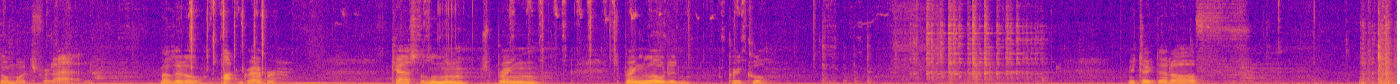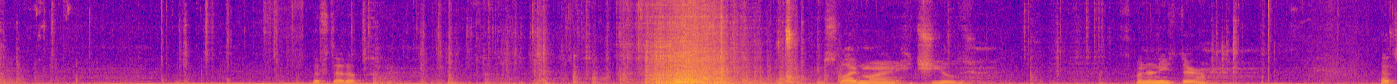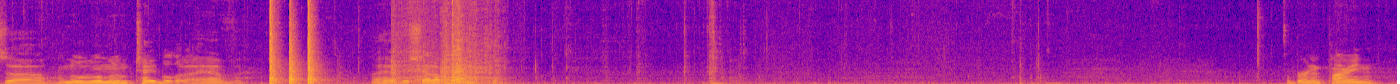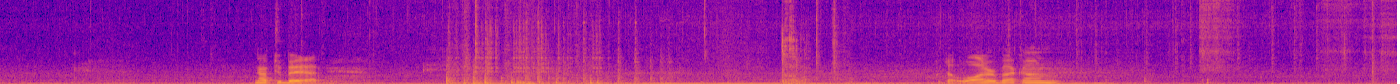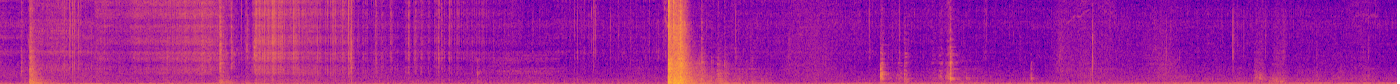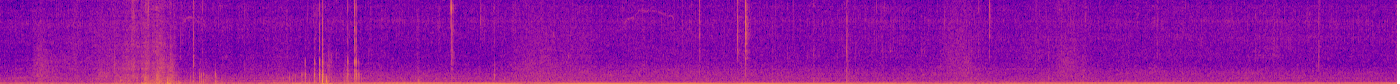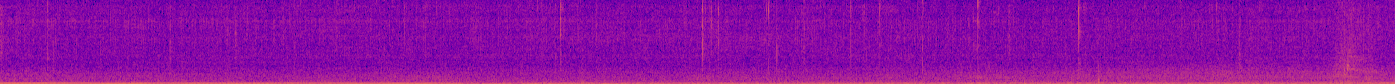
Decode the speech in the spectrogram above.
So much for that. My little pot grabber, cast aluminum, spring, spring loaded, pretty cool. Let me take that off. Lift that up. Slide my heat shield underneath there. That's uh, an aluminum table that I have. I have this set up on. Burning pine. Not too bad. Put that water back on.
